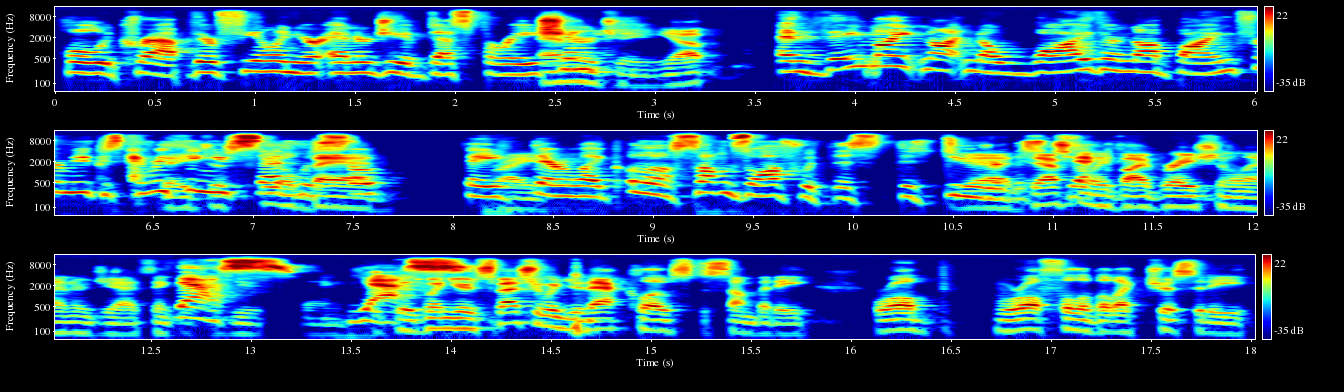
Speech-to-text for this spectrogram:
Holy crap, they're feeling your energy of desperation. Energy, yep. And they might not know why they're not buying from you because everything you said was bad. so they right. they're like, oh, something's off with this this dude. Yeah, definitely chick. vibrational energy. I think yes, yes. Because when you're especially when you're that close to somebody, we're all we're all full of electricity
